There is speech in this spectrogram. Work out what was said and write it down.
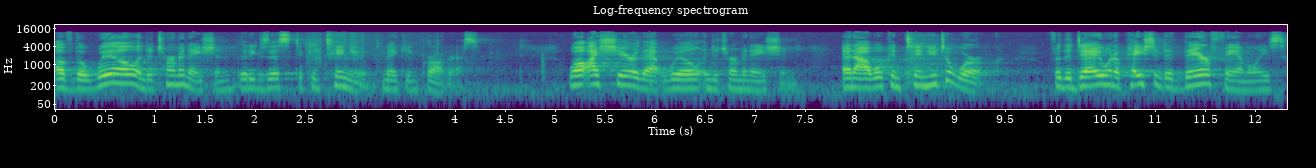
of the will and determination that exists to continue making progress. Well, I share that will and determination, and I will continue to work for the day when a patient and their families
